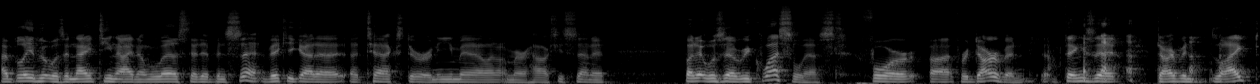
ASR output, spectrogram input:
I believe it was a 19 item list that had been sent. Vicky got a, a text or an email. I don't remember how she sent it, but it was a request list for uh, for Darvin, things that Darvin liked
